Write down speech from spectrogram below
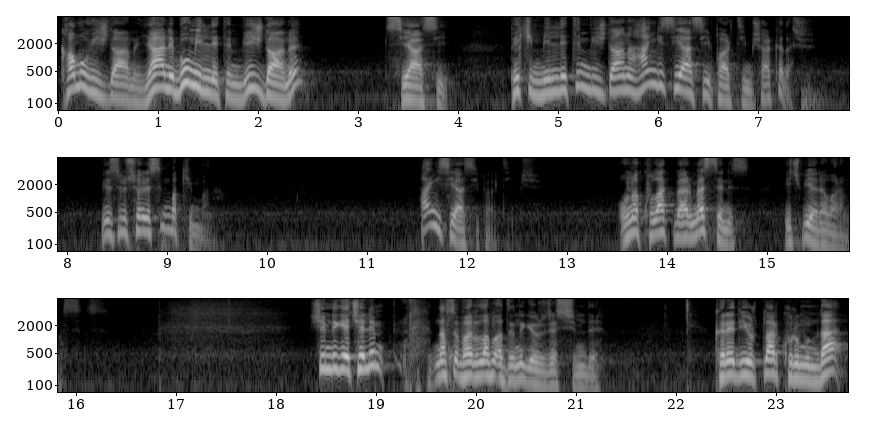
kamu vicdanı yani bu milletin vicdanı siyasi. Peki milletin vicdanı hangi siyasi partiymiş arkadaş? Birisi bir söylesin bakayım bana. Hangi siyasi partiymiş? Ona kulak vermezseniz hiçbir yere varamazsınız. Şimdi geçelim nasıl varılamadığını göreceğiz şimdi. Kredi Yurtlar Kurumu'nda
